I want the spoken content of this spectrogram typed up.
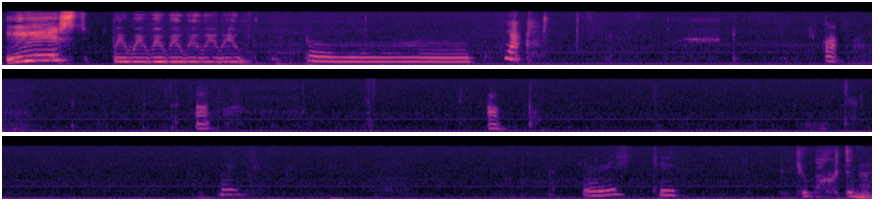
Eerst. Wieuw, wieuw, wieuw, wieuw, wieuw, wieuw, wieuw. Ja. Beetje wachten, hè?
